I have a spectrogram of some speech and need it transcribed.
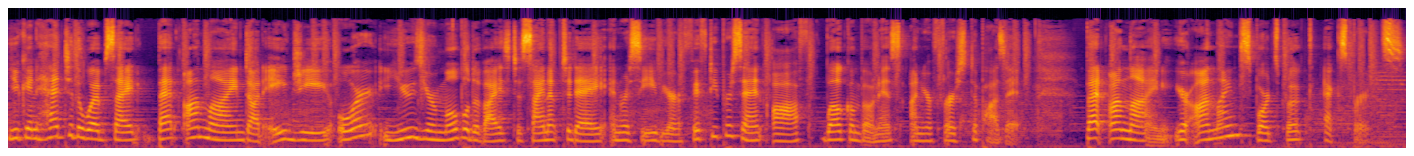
You can head to the website betonline.ag or use your mobile device to sign up today and receive your 50% off welcome bonus on your first deposit. Bet Online, your online sportsbook experts.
